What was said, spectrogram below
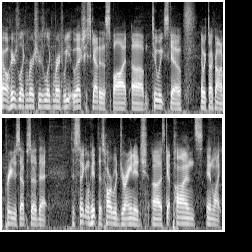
oh, here's a licking branch, here's licking branch. We, we actually scouted a spot um, two weeks ago that we talked about on a previous episode that the second we hit this hardwood drainage, uh, it's got pines and like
